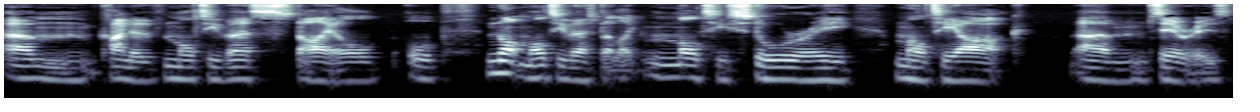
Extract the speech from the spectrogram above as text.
um, kind of multiverse style, or not multiverse, but like multi-story, multi-arc um, series.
